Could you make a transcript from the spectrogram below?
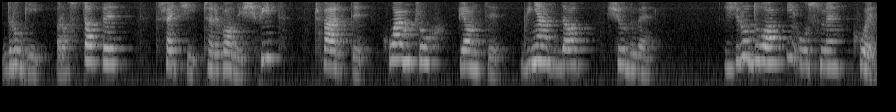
drugi Roztopy, trzeci Czerwony Świt, czwarty Kłamczuch, piąty Gniazdo, siódmy źródło i ósmy kły.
